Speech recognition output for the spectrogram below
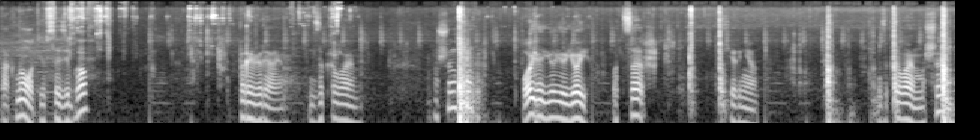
Так, ну от я все зібрав. Перевіряю. Закриваємо машинку. Ой-ой-ой-ой-ой. Оце херня. Закриваємо машину.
